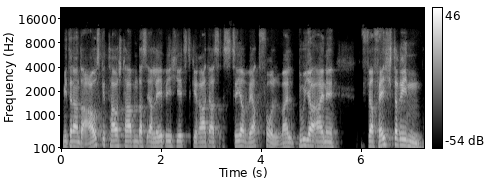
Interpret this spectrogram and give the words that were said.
miteinander ausgetauscht haben, das erlebe ich jetzt gerade als sehr wertvoll, weil du ja eine Verfechterin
